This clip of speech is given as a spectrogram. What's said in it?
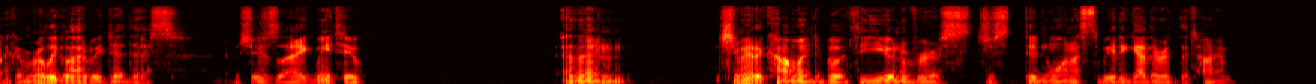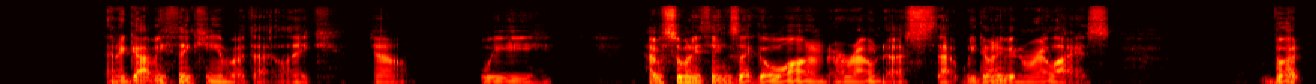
like I'm really glad we did this. And she's like, Me too. And then she made a comment about the universe just didn't want us to be together at the time and it got me thinking about that like you know we have so many things that go on around us that we don't even realize but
